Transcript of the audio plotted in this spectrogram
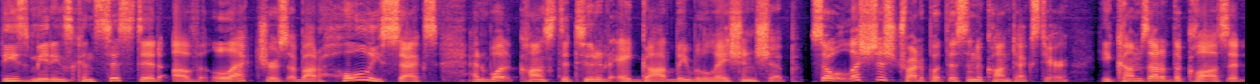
These meetings consisted of lectures about holy sex and what constituted a godly relationship. So let's just try to put this into context here. He comes out of the closet,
